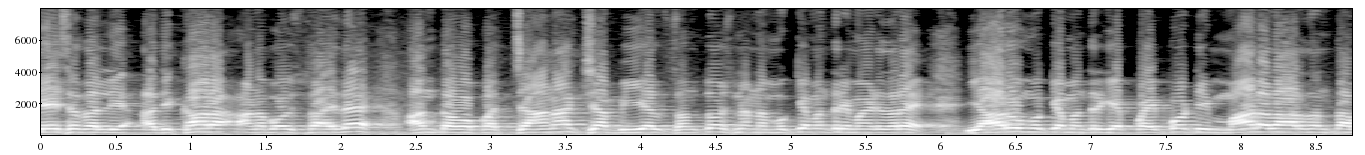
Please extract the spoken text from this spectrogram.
ದೇಶದಲ್ಲಿ ಅಧಿಕಾರ ಅನುಭವಿಸ್ತಾ ಇದೆ. ಅಂತ ಒಬ್ಬ ಚಾಣಾಕ್ಷ ಬಿ ಎಲ್ ಸಂತೋಷ್ ನನ್ನ ಮುಖ್ಯಮಂತ್ರಿ ಮಾಡಿದರೆ ಯಾರೂ ಮುಖ್ಯಮಂತ್ರಿಗೆ ಪೈಪೋಟಿ ಮಾಡಲಾರದಂತಹ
